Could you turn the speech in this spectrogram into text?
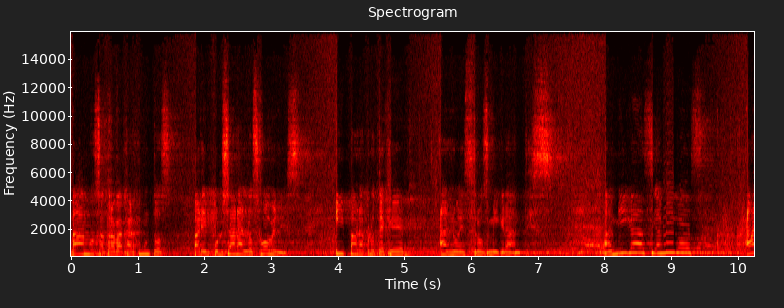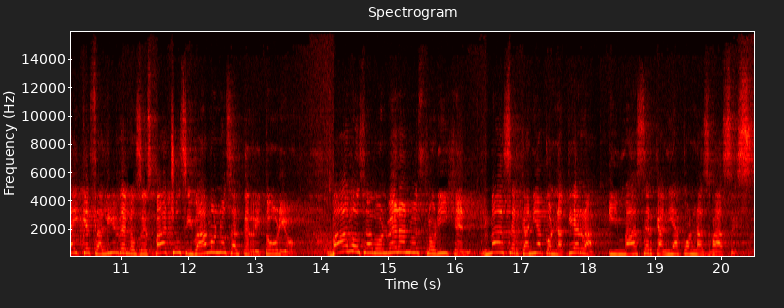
vamos a trabajar juntos para impulsar a los jóvenes y para proteger a nuestros migrantes. Amigas y amigos, que salir de los despachos y vámonos al territorio. Vamos a volver a nuestro origen, más cercanía con la tierra y más cercanía con las bases.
